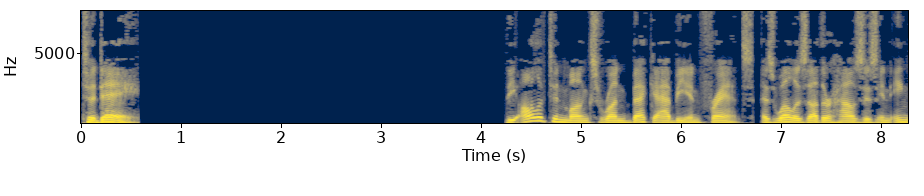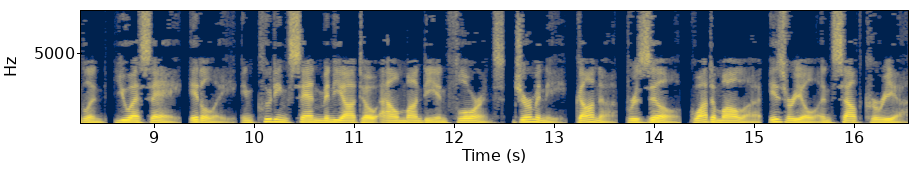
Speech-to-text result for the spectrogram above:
Today The Olivetan monks run Bec Abbey in France, as well as other houses in England, USA, Italy including San Miniato al Monte in Florence, Germany, Ghana, Brazil, Guatemala, Israel and South Korea.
